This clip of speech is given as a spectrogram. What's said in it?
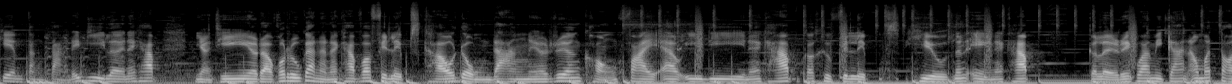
เกมต่างๆ ได้ดีเลยนะครับ อย่างที่เราก็รู้กันนะครับว่า Philips เขาโด่งดังในเรื่องของไฟ LED นะครับ ก็คือ Philips Hue นั่นเองนะครับ ก็เลยเรียกว่ามีการเอามาต่อ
